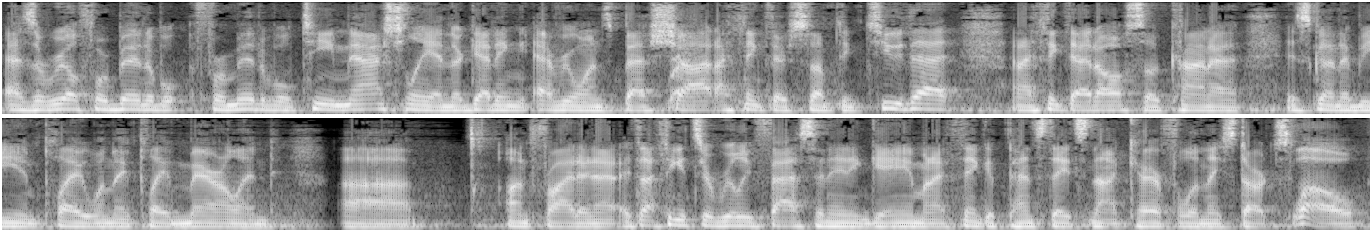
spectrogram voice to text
as a real formidable formidable team nationally, and they're getting everyone's best right. shot. I think there's something to that, and I think that also kind of is going to be in play when they play Maryland. Uh, on Friday night. I think it's a really fascinating game, and I think if Penn State's not careful and they start slow,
